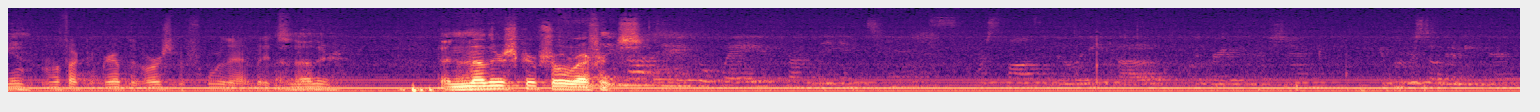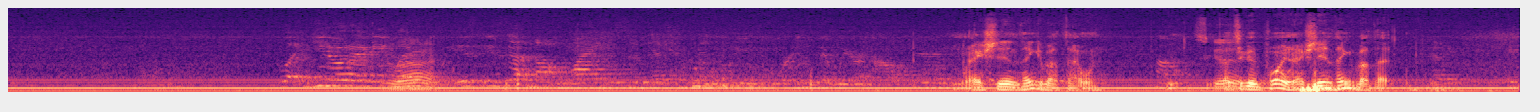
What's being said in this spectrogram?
Again, I don't know if I can grab the verse before that, but it's uh, another another scriptural reference. Not take away from the intense responsibility of the Great Commission if we were still going to be here. Like, you know what I mean? Like, Right. is, is that not why it's so detrimentally important that we are out there? I actually didn't think about that one. it's good. That's a good point. I actually didn't think about that. It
